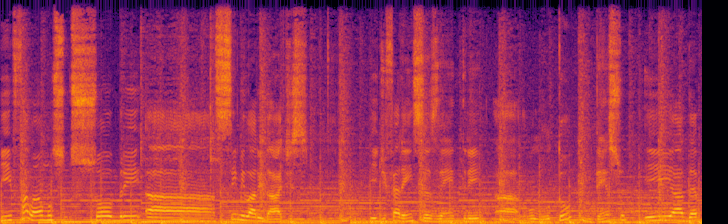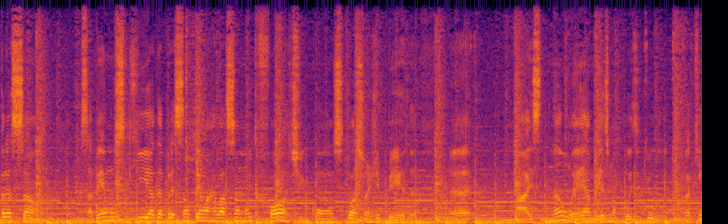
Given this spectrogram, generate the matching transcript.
E falamos sobre as similaridades e diferenças entre uh, o luto intenso e a depressão. Sabemos que a depressão tem uma relação muito forte com situações de perda. É, mas não é a mesma coisa que o luto. Para quem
